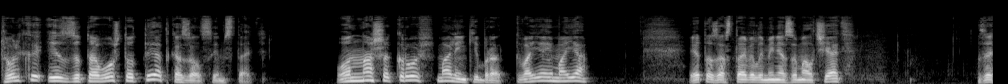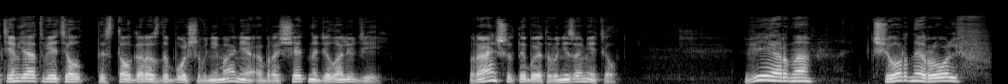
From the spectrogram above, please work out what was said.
Только из-за того, что ты отказался им стать. Он наша кровь, маленький брат, твоя и моя. Это заставило меня замолчать. Затем я ответил, ты стал гораздо больше внимания обращать на дела людей. Раньше ты бы этого не заметил. Верно. Черный Рольф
